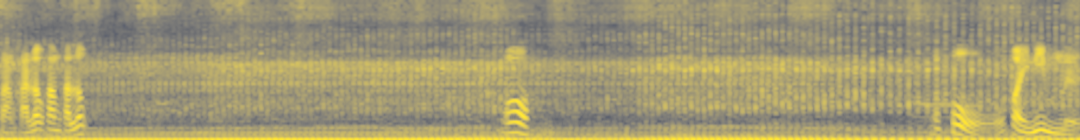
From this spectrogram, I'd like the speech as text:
ความขันลบความขันลบโอ้ โอ้โหปนิ่มเลย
